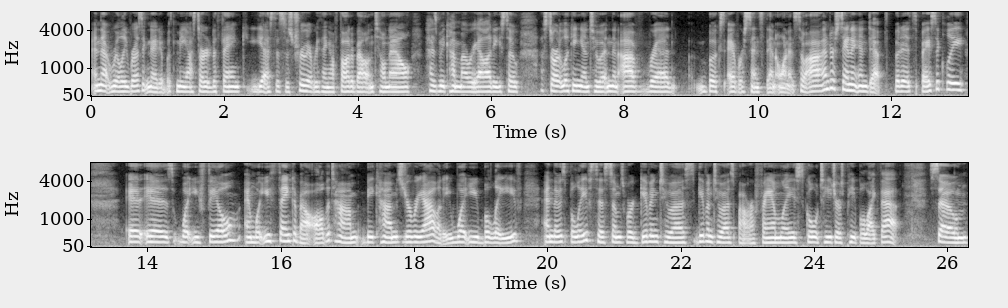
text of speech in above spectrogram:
And that really resonated with me. I started to think, yes, this is true. Everything I've thought about until now has become my reality. So I start looking into it, and then I've read books ever since then on it. So I understand it in depth, but it's basically it is what you feel and what you think about all the time becomes your reality, what you believe, and those belief systems were given to us, given to us by our families, school teachers, people like that. So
